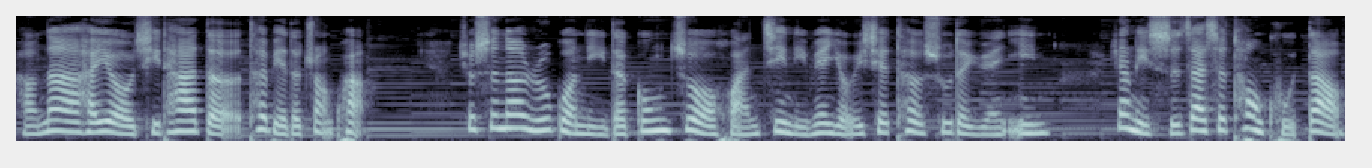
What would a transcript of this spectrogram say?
好，那还有其他的特别的状况。就是呢，如果你的工作环境里面有一些特殊的原因，让你实在是痛苦到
